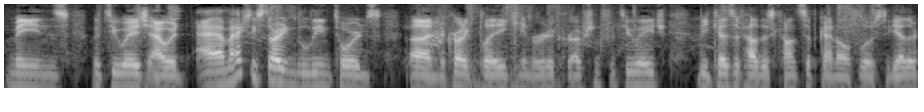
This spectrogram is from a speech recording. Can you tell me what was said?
means with 2H, I would I'm actually starting to lean towards uh, Necrotic Plague and Runic Corruption for 2H because of how this concept kind of all flows together.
